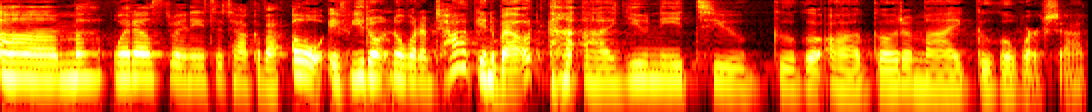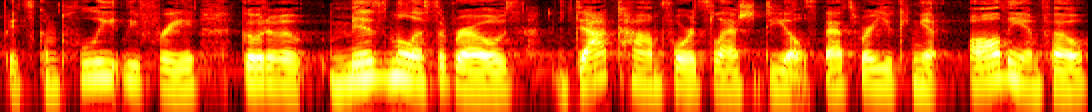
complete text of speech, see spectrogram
Um, what else do I need to talk about? Oh, if you don't know what I'm talking about, uh, you need to Google, uh, go to my Google workshop. It's completely free. Go to MsMelissaRose.com forward slash deals. That's where you can get all the info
